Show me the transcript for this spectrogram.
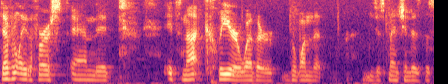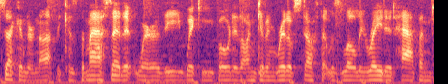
definitely the first, and it it's not clear whether the one that you just mentioned is the second or not, because the mass edit where the wiki voted on getting rid of stuff that was lowly rated happened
